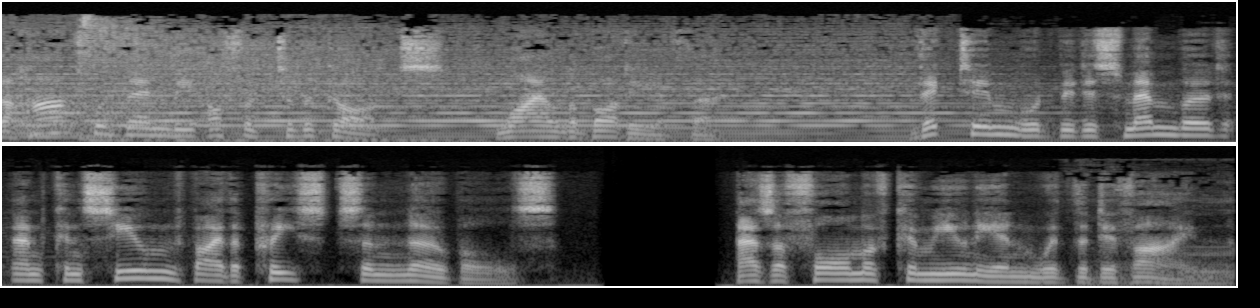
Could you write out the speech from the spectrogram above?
The heart would then be offered to the gods, while the body of the victim would be dismembered and consumed by the priests and nobles. As a form of communion with the divine.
